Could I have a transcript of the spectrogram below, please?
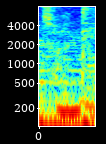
昨天。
